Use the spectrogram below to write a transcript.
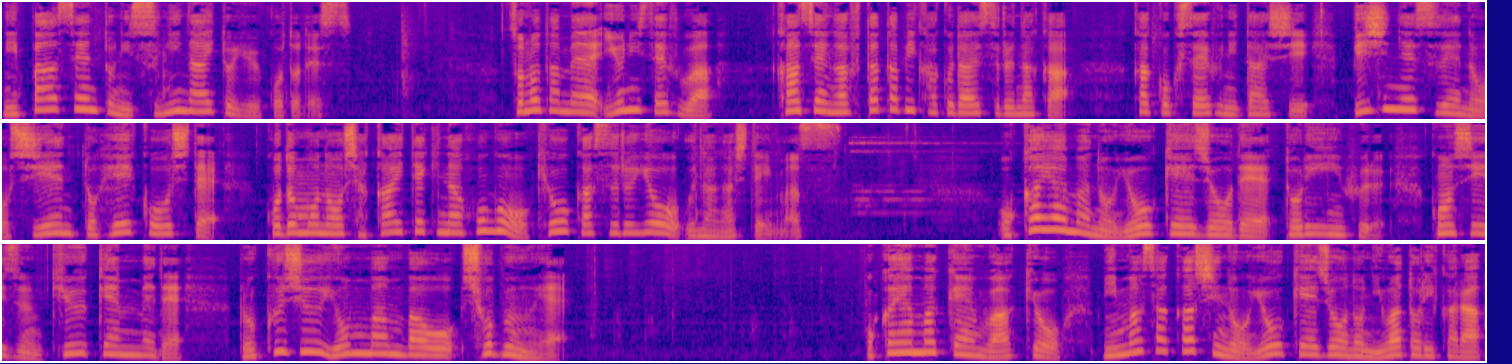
2%に過ぎないということです。そのためユニセフは感染が再び拡大する中、各国政府に対しビジネスへの支援と並行して子どもの社会的な保護を強化するよう促しています。岡山の養鶏場で鳥インフル、今シーズン9件目で64万羽を処分へ。岡山県は今日、美作市の養鶏場の鶏から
